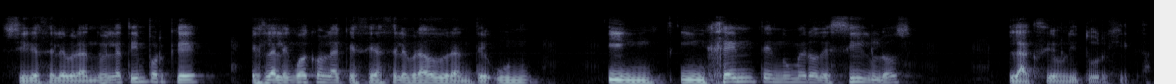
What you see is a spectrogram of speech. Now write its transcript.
Sigue celebrando en latín porque es la lengua con la que se ha celebrado durante un ingente número de siglos la acción litúrgica.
